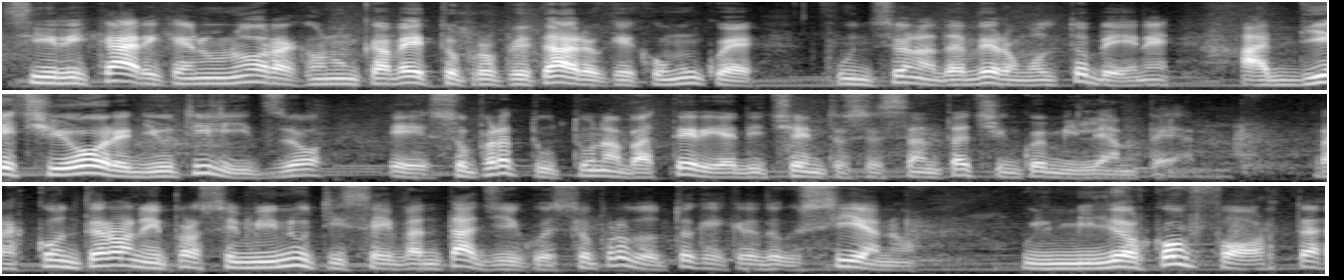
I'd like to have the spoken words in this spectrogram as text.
si ricarica in un'ora con un cavetto proprietario che comunque funziona davvero molto bene, ha 10 ore di utilizzo e soprattutto una batteria di 165 mAh. Racconterò nei prossimi minuti 6 vantaggi di questo prodotto che credo siano il miglior comfort,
